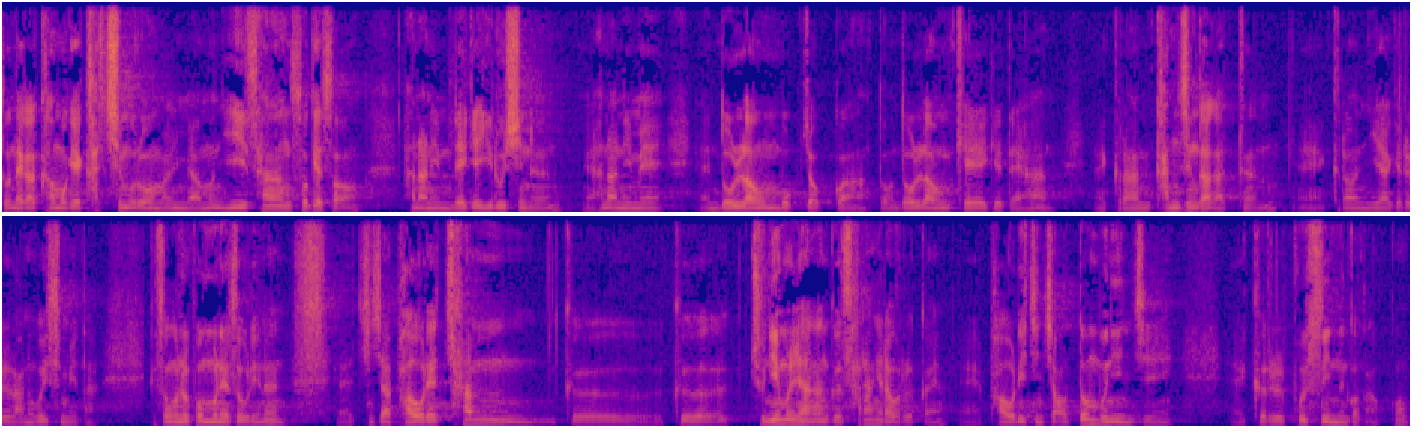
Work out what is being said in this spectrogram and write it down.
또 내가 감옥에 갇힘으로 말미암은 이 상황 속에서 하나님 내게 이루시는 하나님의 놀라운 목적과 또 놀라운 계획에 대한 그러한 간증과 같은 그런 이야기를 나누고 있습니다. 그래서 오늘 본문에서 우리는 진짜 바울의 참 그, 그 주님을 향한 그 사랑이라고 그럴까요? 바울이 진짜 어떤 분인지 그를 볼 수 있는 것 같고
